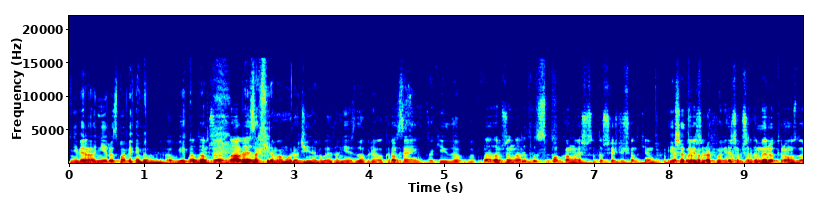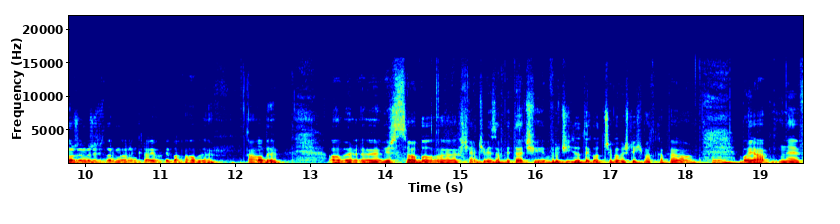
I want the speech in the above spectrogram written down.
Niewiele, ale nie rozmawiajmy o, wieku. No dobrze, no Bo ja ale, za chwilę mam urodziny, w ogóle to nie jest dobry okres. Okej. Taki do, no dobrze, no ale to spoko, no jeszcze do 60 nam trochę Jeszcze brakuje. trochę brakuje Jeszcze nam, przed tak. emeryturą zdążymy żyć w normalnym kraju chyba. Oby, Oby. oby. Oby. E, Wiesz co, bo e, chciałem Ciebie zapytać, e, wrócić do tego, od czego wyszliśmy od KPO, Mhm. bo ja w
